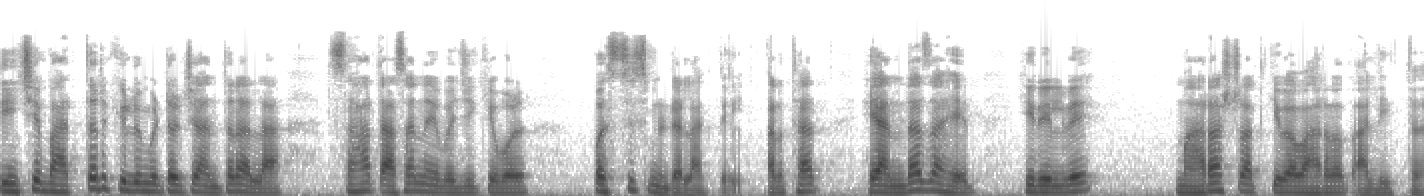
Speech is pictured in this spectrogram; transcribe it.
तीनशे बहात्तर किलोमीटरच्या अंतराला सहा तासांऐवजी केवळ पस्तीस मिनिटं लागतील. अर्थात हे अंदाज आहेत ही रेल्वे महाराष्ट्रात किंवा भारतात आली तर.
